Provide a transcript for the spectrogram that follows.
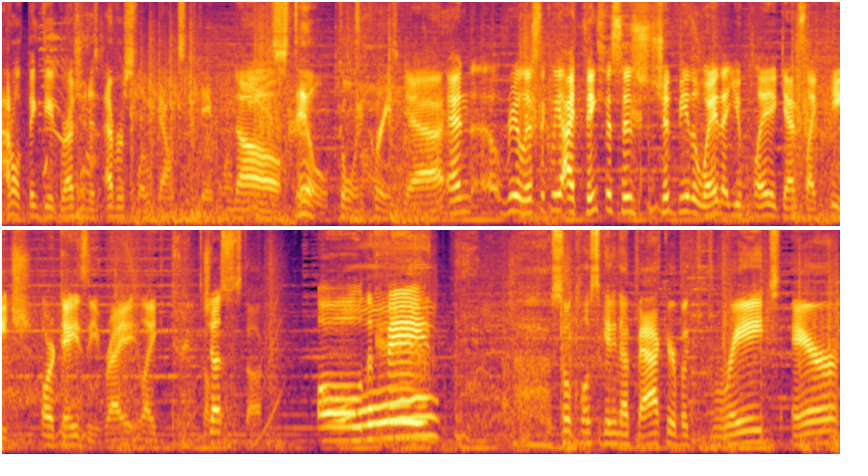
I don't think the aggression has ever slowed down since game one. No. He's still going crazy. Yeah, and uh, realistically, I think this is should be the way that you play against like Peach or Daisy, right? Like, just stock. oh, the fade. so close to getting that back air, but great air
